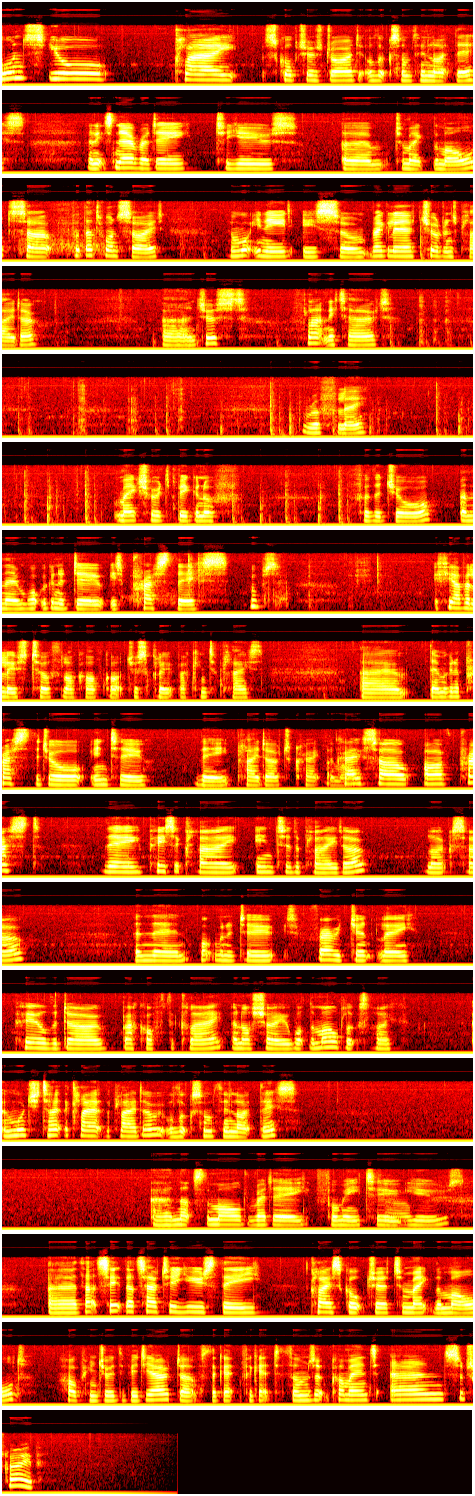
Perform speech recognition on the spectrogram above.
once your clay sculpture is dried it'll look something like this. And it's now ready to use um, to make the mould. So put that to one side. And what you need is some regular children's play-doh. And just flatten it out roughly. Make sure it's big enough for the jaw and then what we're going to do is press this oops if you have a loose tooth like I've got just glue it back into place um, then we're going to press the jaw into the play-doh to create the mould. okay mold. so I've pressed the piece of clay into the play-doh like so and then what I'm going to do is very gently peel the dough back off the clay and I'll show you what the mould looks like and once you take the clay out the play-doh it will look something like this. And that's the mould ready for me to wow. use. Uh, that's it. That's how to use the clay sculpture to make the mould. Hope you enjoyed the video. Don't forget forget to thumbs up comment and subscribe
